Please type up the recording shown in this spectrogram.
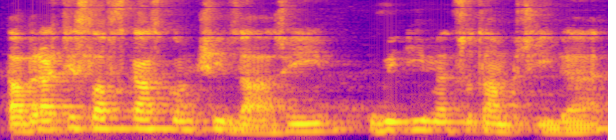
Ta bratislavská skončí v září, uvidíme, co tam přijde.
